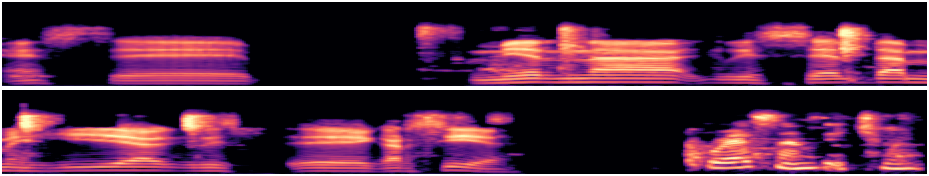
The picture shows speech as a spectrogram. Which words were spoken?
Este, Mirna Griselda Mejía Gris, eh, García. Present, teacher.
